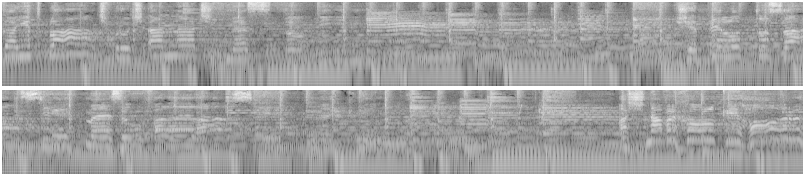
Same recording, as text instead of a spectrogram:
tajit pláč, proč a nač dnes to ví. Že bylo to z lásky, mé zoufalé lásky, k ním. Až na vrcholky hor,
